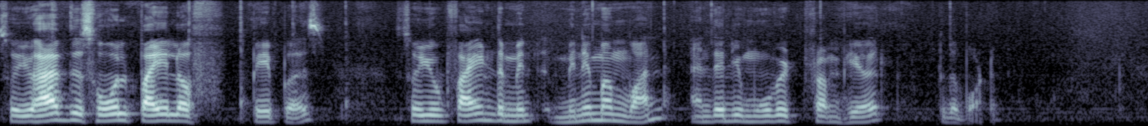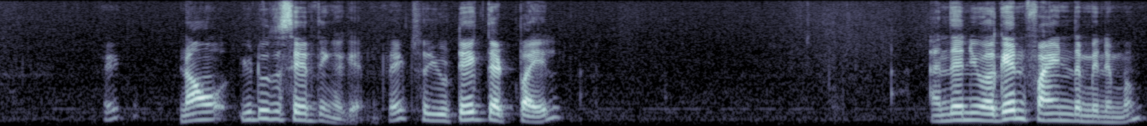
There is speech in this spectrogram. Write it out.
So you have this whole pile of papers. So you find the min minimum one and then you move it from here to the bottom. Right? Now you do the same thing again, right. So you take that pile and then you again find the minimum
